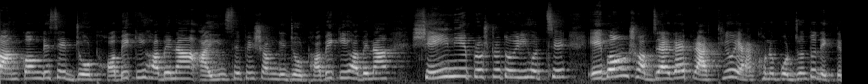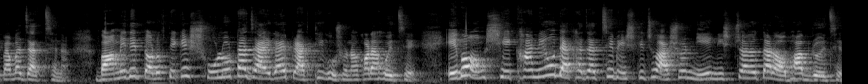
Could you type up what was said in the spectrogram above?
বাম কংগ্রেসের জোট হবে কি হবে না, আইএসএফ এর সঙ্গে জোট হবে কি হবে না, সেই নিয়ে প্রশ্ন তৈরি হচ্ছে এবং সব জায়গায় প্রার্থীও এখনও পর্যন্ত দেখতে পাওয়া যাচ্ছে না। বামেদের তরফ থেকে ষোলোটা জায়গায় প্রার্থী ঘোষণা করা হয়েছে এবং সেখানেও দেখা যাচ্ছে বেশ কিছু আসন নিয়ে নিশ্চয়তার অভাব রয়েছে।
